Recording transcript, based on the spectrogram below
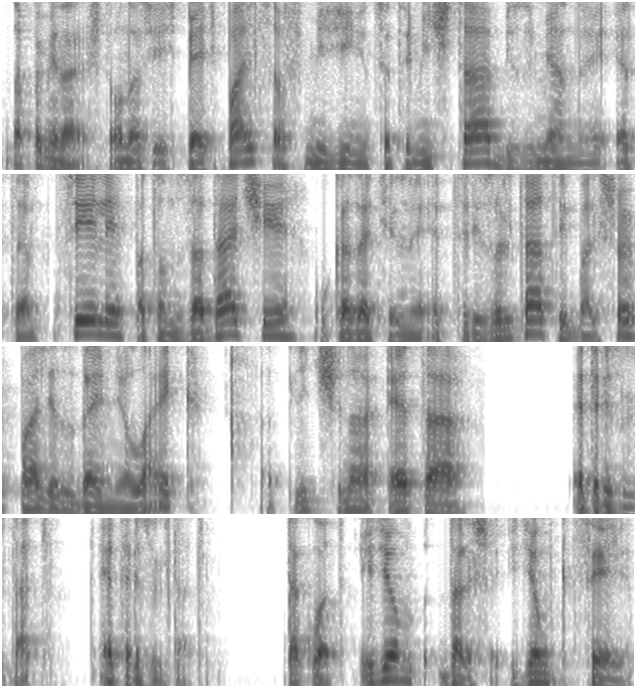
Напоминаю, что у нас есть пять пальцев. Мизинец – это мечта, безымянные – это цели, потом задачи, указательные – это результаты, большой палец, дай мне лайк. Отлично, это, это результат. Это результат. Так вот, идем дальше, идем к цели.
